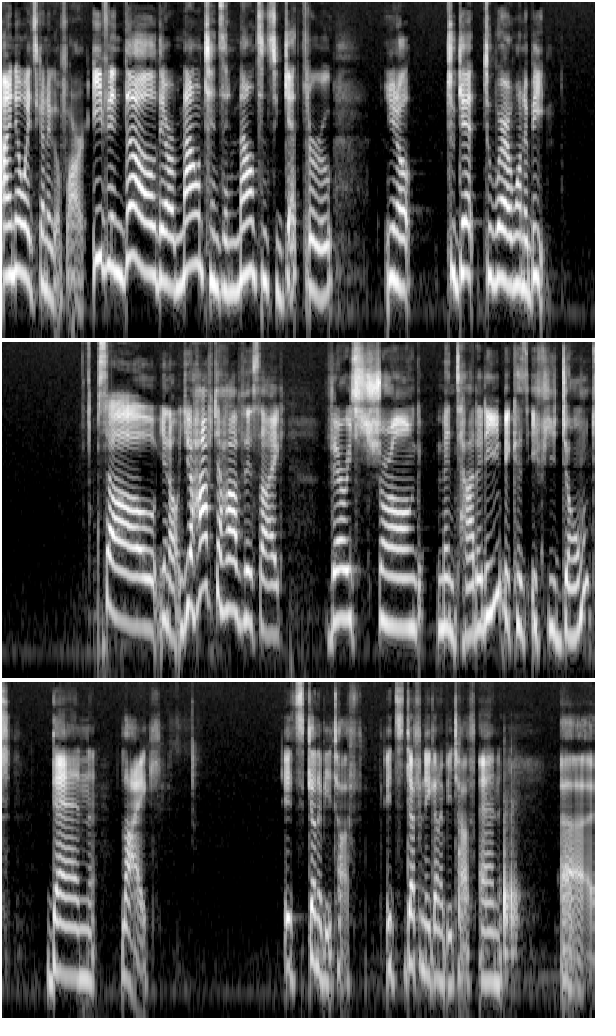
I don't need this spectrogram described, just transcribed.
I know it's going to go far, even though there are mountains and mountains to get through, you know, to get to where I want to be. So, you know, you have to have this like very strong mentality because if you don't, then like it's going to be tough. It's definitely going to be tough. And uh,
